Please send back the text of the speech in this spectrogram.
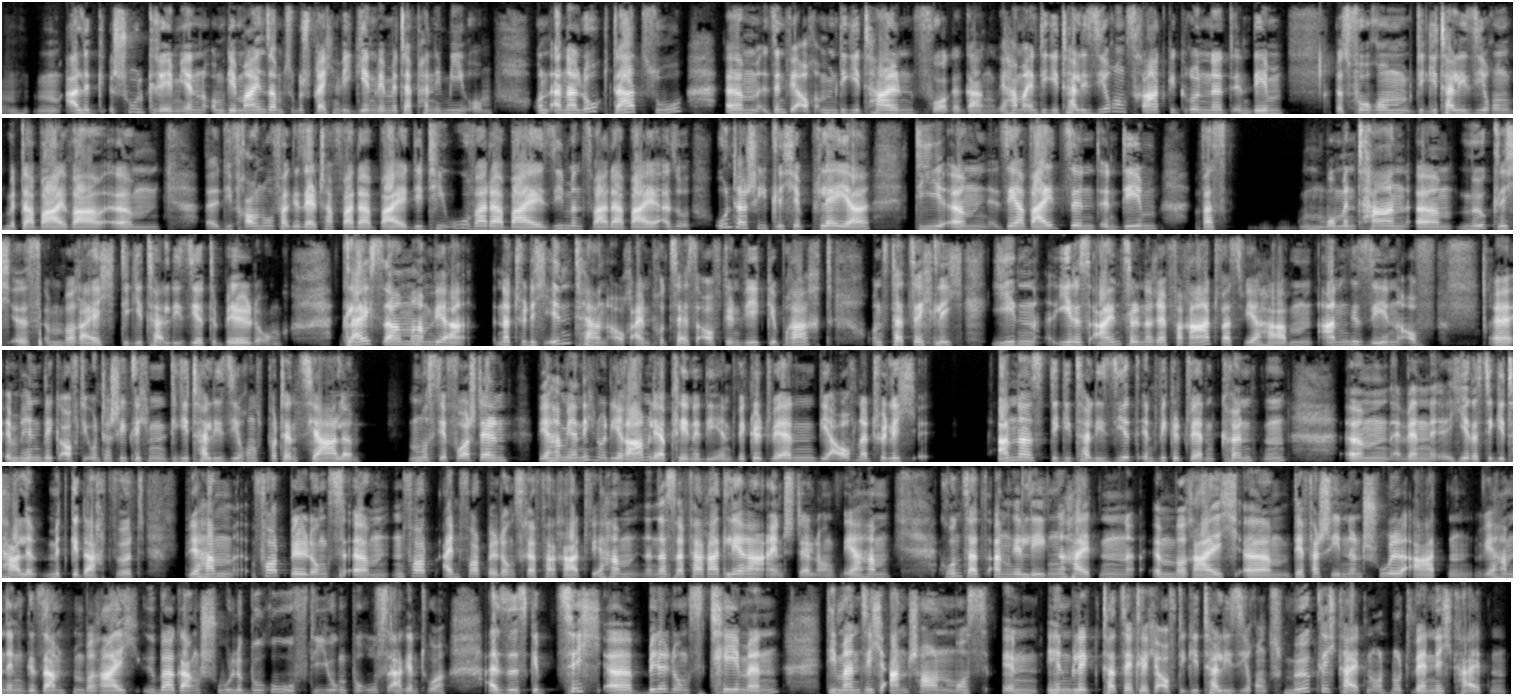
alle Schulgremien, um gemeinsam zu besprechen, wie gehen wir mit der Pandemie um. Und analog dazu ähm, sind wir auch im Digitalen vorgegangen. Wir haben einen Digitalisierungsrat gegründet, in dem das Forum Digitalisierung mit dabei war, ähm, äh, die Fraunhofer Gesellschaft war dabei, die TU war dabei, Siemens war dabei, also unterschiedliche Player, die ähm, sehr weit sind in dem, was momentan ähm, möglich ist im Bereich digitalisierte Bildung. Gleichsam haben wir natürlich intern auch einen Prozess auf den Weg gebracht, uns tatsächlich jeden, jedes einzelne Referat, was wir haben, angesehen auf, äh, im Hinblick auf die unterschiedlichen Digitalisierungspotenziale. Man muss dir vorstellen, wir haben ja nicht nur die Rahmenlehrpläne, die entwickelt werden, die auch natürlich anders digitalisiert entwickelt werden könnten, ähm, wenn hier das Digitale mitgedacht wird. Wir haben Fortbildungs, ähm, ein, Fort, ein Fortbildungsreferat. Wir haben das Referat Lehrereinstellung. Wir haben Grundsatzangelegenheiten im Bereich ähm, der verschiedenen Schularten. Wir haben den gesamten Bereich Übergang Schule Beruf, die Jugendberufsagentur. Also es gibt zig äh, Bildungsthemen, die man sich anschauen muss im Hinblick tatsächlich auf Digitalisierungsmöglichkeiten und Notwendigkeiten.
